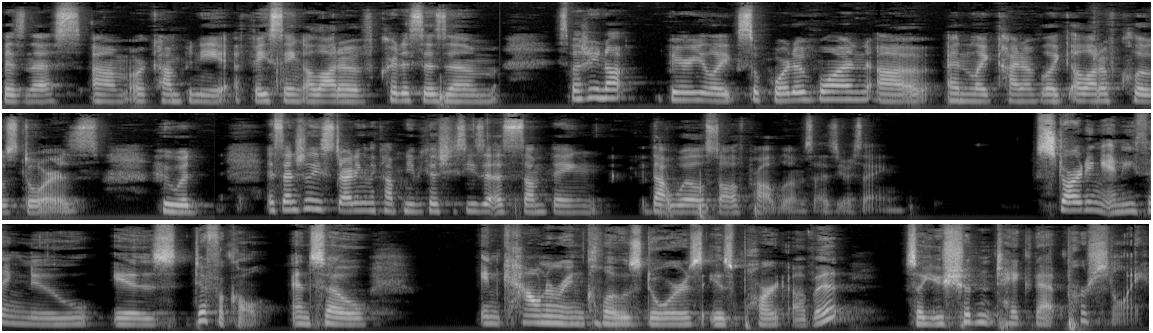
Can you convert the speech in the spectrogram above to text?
business um, or company, facing a lot of criticism, especially not very like supportive one, uh, and like kind of like a lot of closed doors, who would essentially starting the company because she sees it as something that will solve problems, as you're saying starting anything new is difficult. And so encountering closed doors is part of it. So you shouldn't take that personally.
